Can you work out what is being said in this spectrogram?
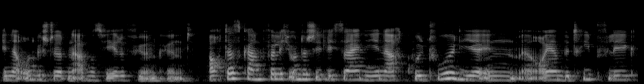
in einer ungestörten Atmosphäre führen könnt. Auch das kann völlig unterschiedlich sein, je nach Kultur, die ihr in äh, eurem Betrieb pflegt.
